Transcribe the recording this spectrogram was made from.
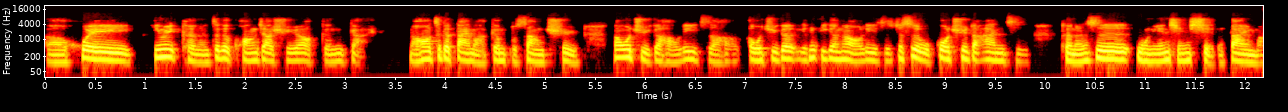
呃会，因为可能这个框架需要更改，然后这个代码跟不上去。那我举个好例子哈，我举个一个很好的例子，就是我过去的案子可能是五年前写的代码，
